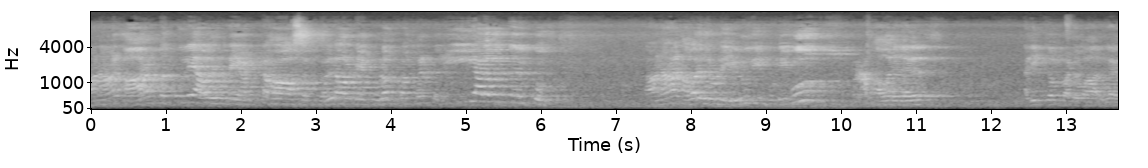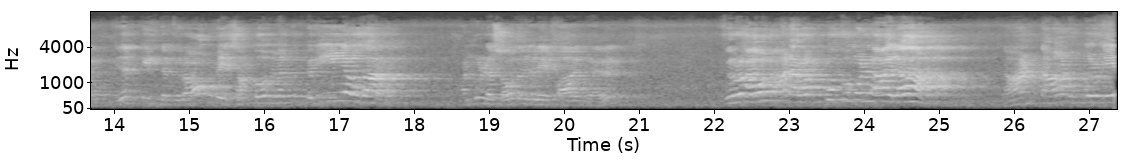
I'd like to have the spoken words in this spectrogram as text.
ஆனால் ஆரம்பத்திலே அவருடைய அட்டகாசங்கள் அவருடைய குழப்பங்கள் பெரிய அளவுக்கு இருக்கும் ஆனால் அவர்களுடைய இறுதி முடிவு அவர்கள் அழிக்கப்படுவார்கள் இதற்கு இந்த பிராவுடைய சம்பவம் இதற்கு பெரிய உதாரணம் அன்புள்ள சோதனைகளே பாருங்கள் ஃபிரௌன் அன ரப்புக்குமுல் ஆலா நான் தான் உங்களுடைய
